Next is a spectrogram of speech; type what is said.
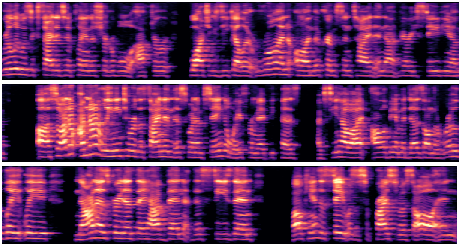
Really was excited to play in the Sugar Bowl after watching Zeke Elliott run on the Crimson Tide in that very stadium. Uh, so I don't. I'm not leaning towards a sign in this one. I'm staying away from it because I've seen how Alabama does on the road lately. Not as great as they have been this season while Kansas State was a surprise to us all and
